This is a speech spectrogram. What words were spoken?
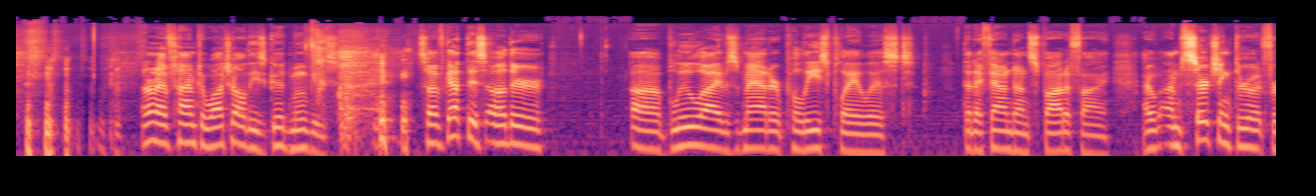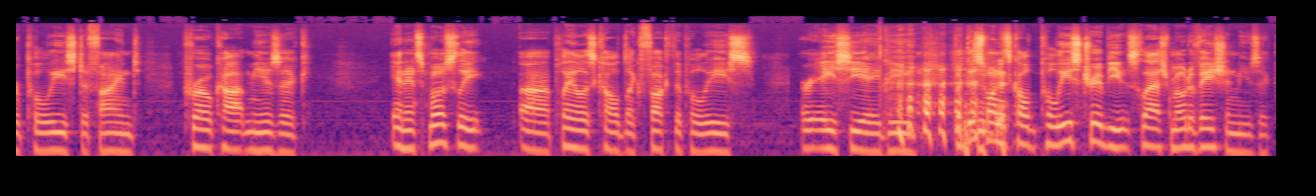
I don't have time to watch all these good movies. so I've got this other uh, Blue Lives Matter police playlist that I found on Spotify. I, I'm searching through it for police to find pro cop music, and it's mostly a playlist called like "Fuck the Police" or ACAB. but this one is called Police Tribute slash Motivation Music,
